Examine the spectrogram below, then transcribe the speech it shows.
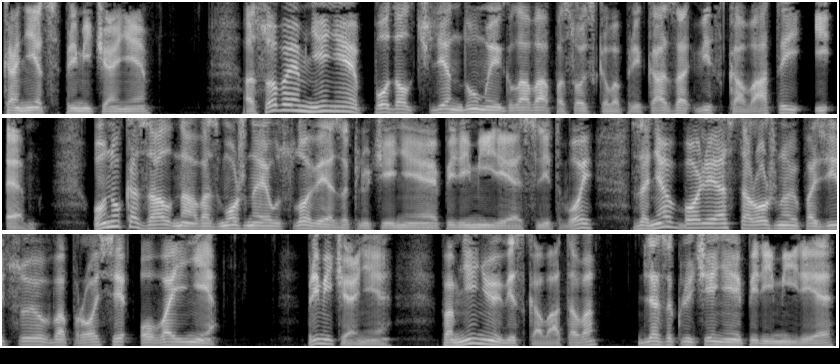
конец примечания. Особое мнение подал член Думы и глава посольского приказа Висковатый и М он указал на возможные условия заключения перемирия с Литвой, заняв более осторожную позицию в вопросе о войне. Примечание. По мнению Висковатого, для заключения перемирия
